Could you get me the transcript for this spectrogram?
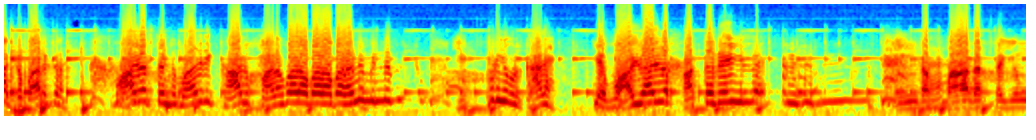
அங்க பாருங்க. வாழைத்தண்டு மாதிரி காலு பளபள பளபளன்னு மின்னுது. இப்படி ஒரு காலை என் வாழ்நாள்ல பார்த்ததே இல்லை. இந்த பாதத்தையும்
